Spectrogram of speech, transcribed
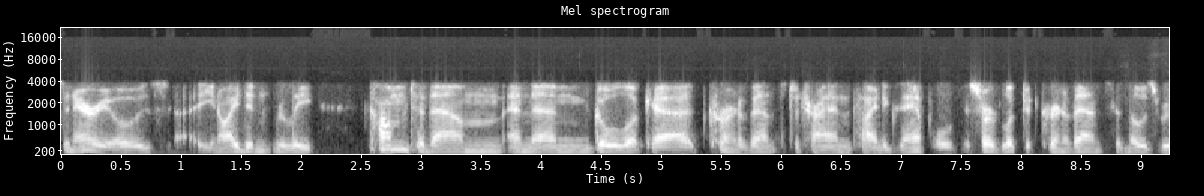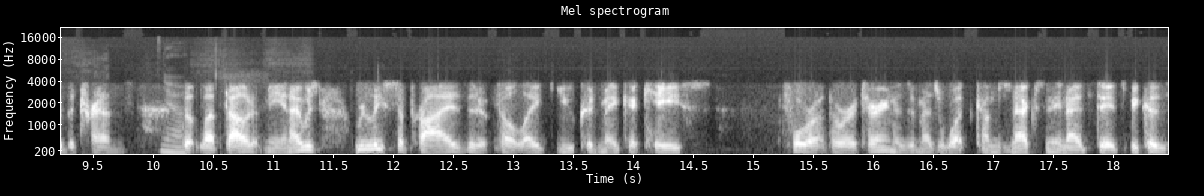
scenarios, you know, I didn't really come to them and then go look at current events to try and find examples. I sort of looked at current events, and those were the trends yeah. that leapt out at me. And I was really surprised that it felt like you could make a case for authoritarianism as what comes next in the United States because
